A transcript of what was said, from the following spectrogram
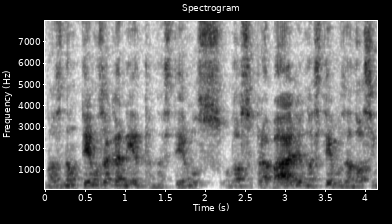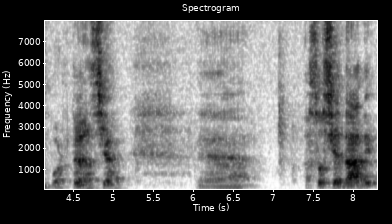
Nós não temos a caneta, nós temos o nosso trabalho, nós temos a nossa importância. É, a sociedade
